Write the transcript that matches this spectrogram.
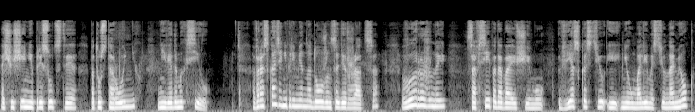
ощущение присутствия потусторонних, неведомых сил. В рассказе непременно должен содержаться выраженный со всей подобающей ему вескостью и неумолимостью намек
